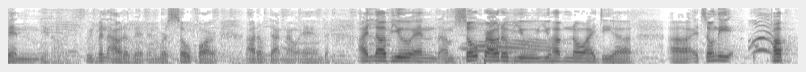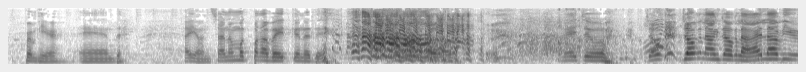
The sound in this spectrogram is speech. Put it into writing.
been, you know, we've been out of it, and we're so far out of that now. And I love you, and I'm so proud of you. You have no idea. Uh, it's only up from here, and ayun, sana magpakabait ka na din. Medyo, joke, joke lang, joke lang. I love you.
